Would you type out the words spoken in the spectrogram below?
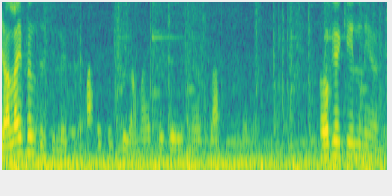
জ্বালাই ফেলতেছিল এই player। আমাকে তো ছিল আমার তো যে ক্লাস ওকে কিল নিও নি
